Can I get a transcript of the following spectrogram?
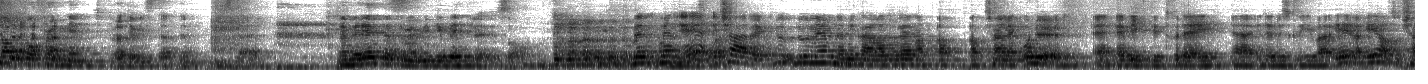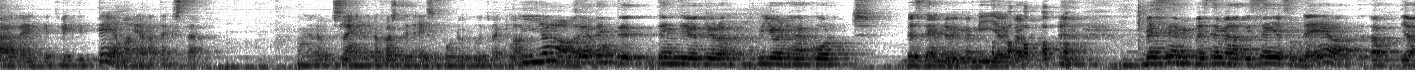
Sappho-fragment för att jag visste att det fanns där. Men berättelsen är mycket bättre än så. Men, men är kärlek, du, du nämnde Mikaela Nylén att, att, att kärlek och död är, är viktigt för dig eh, i det du skriver. Är, är alltså kärlek ett viktigt tema i era texter? Om jag nu slänger det först till dig så får du utveckla. Ja, alltså jag tänkte, tänkte att, göra, vi gör det här kort, bestämde vi med Mia. Bestäm, bestämmer att vi säger som det är, att, att ja,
